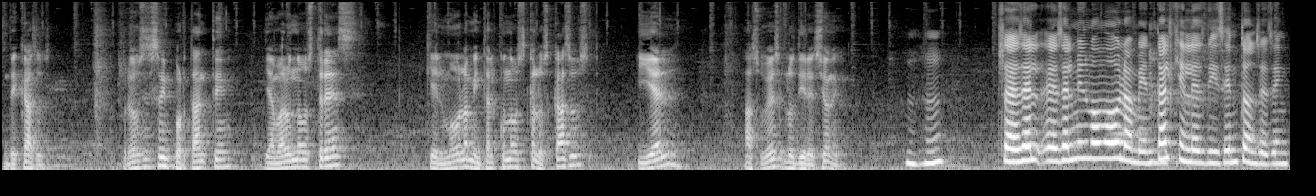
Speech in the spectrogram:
de casos. Por eso es importante llamar a un 3 que el módulo ambiental conozca los casos y él, a su vez, los direccione. O sea, es el, es el mismo módulo ambiental quien les dice entonces en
